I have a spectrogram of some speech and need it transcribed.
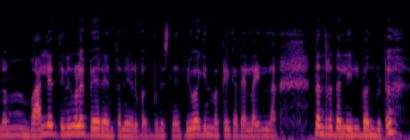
ನಮ್ಮ ಬಾಲ್ಯದ ದಿನಗಳೇ ಬೇರೆ ಅಂತಲೇ ಹೇಳ್ಬೋದು ಬಿಡಿ ಸ್ನೇಹಿತರೆ. ಇವಾಗಿನ ಮಕ್ಕಳಿಗೆ ಅದೆಲ್ಲ ಇಲ್ಲ. ನಂತರದಲ್ಲಿ ಇಲ್ಲಿ ಬಂದುಬಿಟ್ಟು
